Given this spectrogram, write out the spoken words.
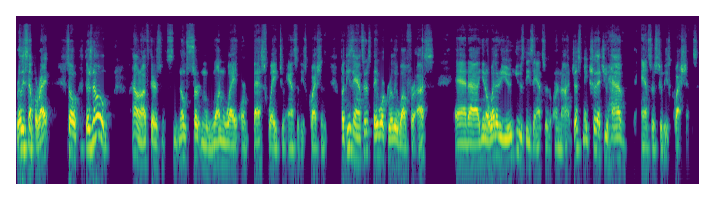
Really simple, right? So there's no, I don't know if there's no certain one way or best way to answer these questions, but these answers, they work really well for us. And, uh, you know, whether you use these answers or not, just make sure that you have answers to these questions.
